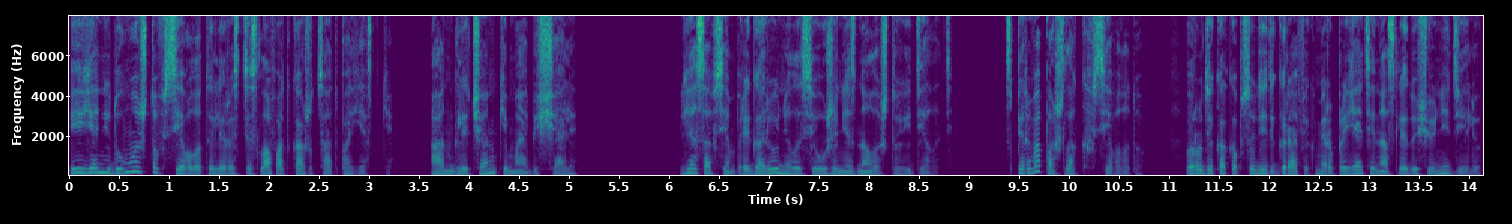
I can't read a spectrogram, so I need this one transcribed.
И я не думаю, что Всеволод или Ростислав откажутся от поездки. А англичанке мы обещали. Я совсем пригорюнилась и уже не знала, что и делать. Сперва пошла к Всеволоду. Вроде как обсудить график мероприятий на следующую неделю,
